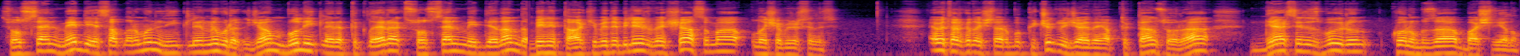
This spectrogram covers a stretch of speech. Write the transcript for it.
sosyal medya hesaplarımın linklerini bırakacağım. Bu linklere tıklayarak sosyal medyadan da beni takip edebilir ve şahsıma ulaşabilirsiniz. Evet arkadaşlar bu küçük ricayı da yaptıktan sonra dilerseniz buyurun konumuza başlayalım.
